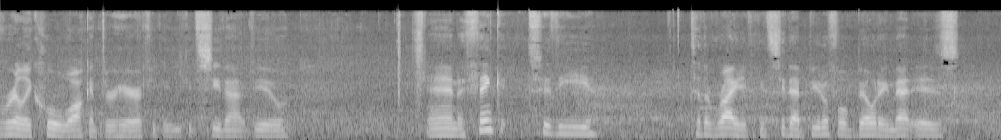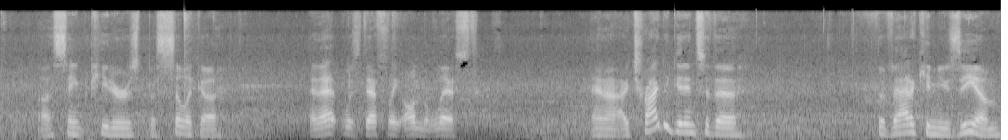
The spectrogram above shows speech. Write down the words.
really cool walking through here. If you can, you can see that view. And I think to the to the right, if you can see that beautiful building, that is uh, St. Peter's Basilica, and that was definitely on the list. And I tried to get into the the Vatican Museum.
